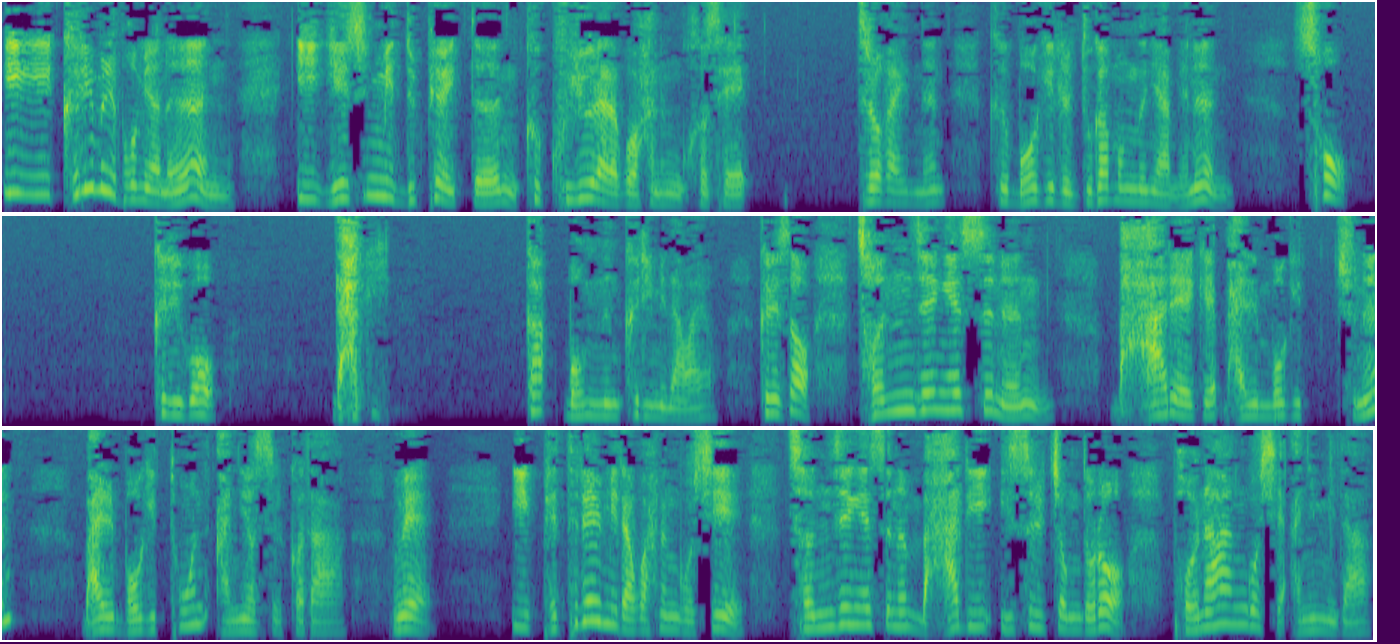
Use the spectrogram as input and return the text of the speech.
이그림을보면은이예수님이눕혀있던그구유라고하는것에들어가있는그먹이를누가먹느냐면은소그리고나귀가먹는그림이나와요그래서전쟁에쓰는 말에게 말먹이 주는 말먹이통은 아니었을 거다. 왜? 이 베트레헴이라고 하는 곳이 전쟁에 쓰는 말이 있을 정도로 번화한 곳이 아닙니다.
